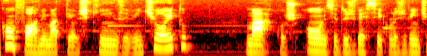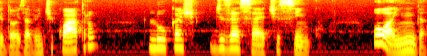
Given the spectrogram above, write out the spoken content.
conforme Mateus 15, 28, Marcos 11, dos versículos 22 a 24, Lucas 17, 5. Ou ainda,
